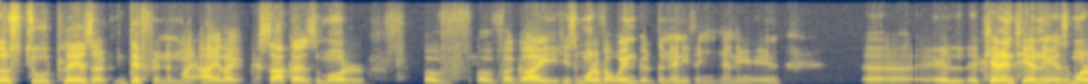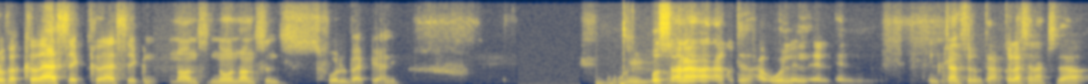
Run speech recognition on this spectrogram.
those two players are different in my eye like Saka is more of of a guy he's more of a winger than anything يعني uh, ال- Kieran Tierney is more of a classic classic non no nonsense fullback يعني مم. بص انا انا كنت هقول ال ال ال الترانسفير بتاع كولاسيناتش ده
